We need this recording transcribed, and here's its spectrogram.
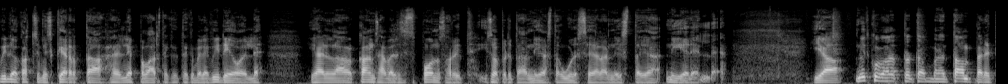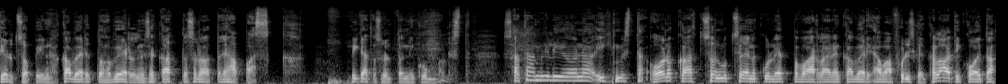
videokatsomiskertaa hänen leppävaarista tekemille videoille. Ja hänellä on kansainväliset sponsorit Iso-Britanniasta, Uudessa-Seelannista ja niin edelleen. Ja nyt kun otan tämmöinen Tampereen tiedotusopin kaverit tuohon vierelle, niin se katsoo sanoo, että ihan paskaa. Mikä tuossa nyt on niin kummallista? 100 miljoonaa ihmistä on katsonut sen, kun leppävaaralainen kaveri avaa laatikoita,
